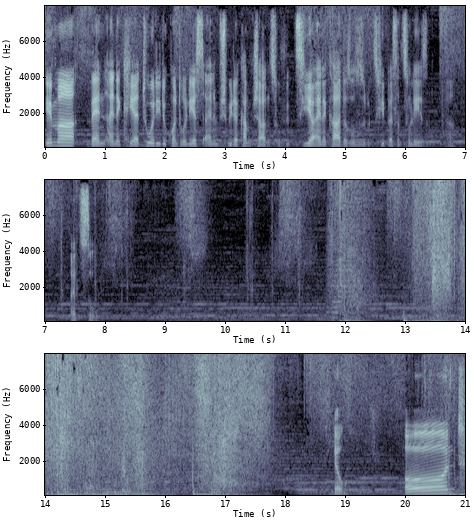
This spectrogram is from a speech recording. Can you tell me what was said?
Immer wenn eine Kreatur, die du kontrollierst, einem Spieler Kampfschaden zufügt, ziehe eine Karte. So ist es viel besser zu lesen. Ja, als so. Jo. Und...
